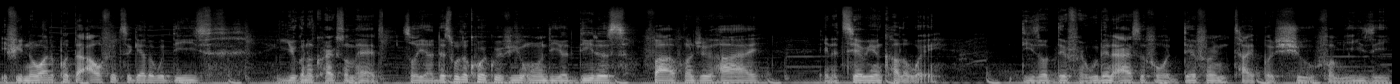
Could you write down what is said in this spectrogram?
If you know how to put the outfit together with these, you're gonna crack some heads. So yeah, this was a quick review on the Adidas 500 High in a Tyrian colorway. these are different. We've been asking for a different type of shoe from Yeezy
